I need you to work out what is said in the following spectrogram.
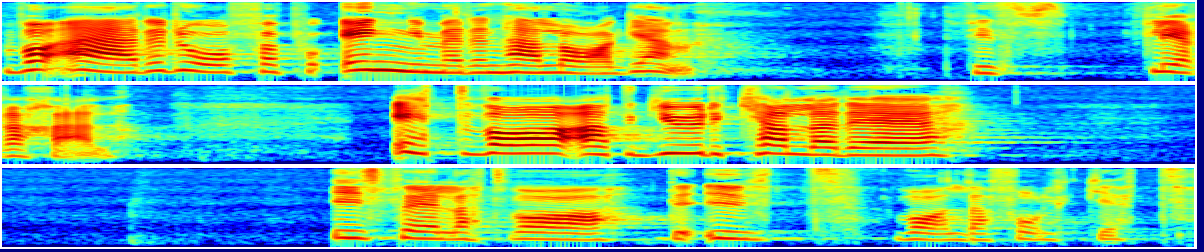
Vad är det då för poäng med den här lagen? Det finns flera skäl. Ett var att Gud kallade Israel att vara det utvalda folket.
